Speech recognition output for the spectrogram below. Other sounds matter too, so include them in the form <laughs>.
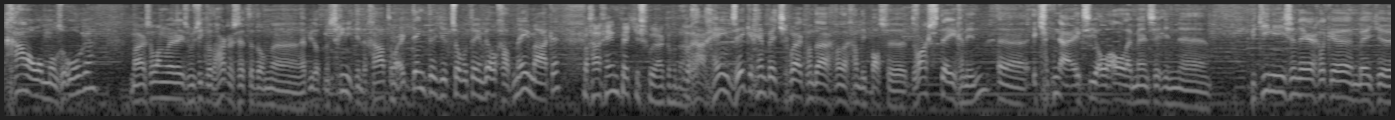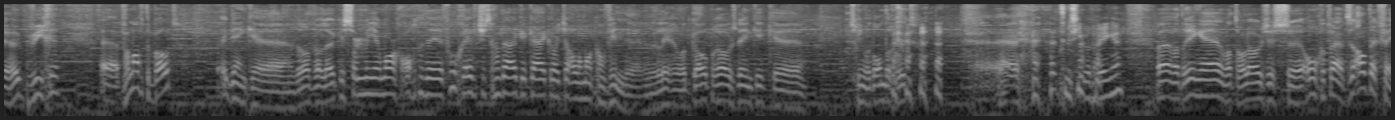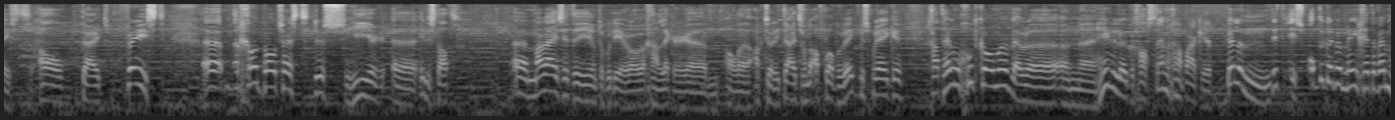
gaan al om onze oren. Maar zolang wij deze muziek wat harder zetten, dan heb je dat misschien niet in de gaten. Maar ik denk dat je het zometeen wel gaat meemaken. We gaan geen bedjes gebruiken vandaag. We gaan geen, zeker geen bedjes gebruiken vandaag, want dan gaan die bassen dwars tegenin. ik, <laughs> nou, ik zie al allerlei mensen in bikinis en dergelijke. Een beetje heupwiegen. Vanaf de boot. Ik denk uh, dat het wel leuk is om hier morgenochtend vroeg eventjes te gaan duiken. Kijken wat je allemaal kan vinden. Er liggen wat GoPro's denk ik. Misschien wat ondergoed. <laughs> misschien wat ringen. <laughs> wat ringen, wat horloges. ongetwijfeld. Het is altijd feest. Altijd feest. een groot bootfest dus hier in de stad. Uh, maar wij zitten hier in Tocadero. We gaan lekker uh, alle actualiteiten van de afgelopen week bespreken. Gaat helemaal goed komen. We hebben een uh, hele leuke gast en we gaan een paar keer bellen. Dit is Op de Klippen mee GTFM 101.1.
